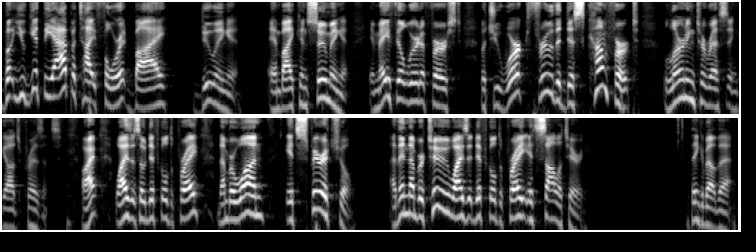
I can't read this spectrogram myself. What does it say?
but you get the appetite for it by doing it and by consuming it. It may feel weird at first, but you work through the discomfort learning to rest in God's presence. All right? Why is it so difficult to pray? Number one, it's spiritual. And then number two, why is it difficult to pray? It's solitary. Think about that.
